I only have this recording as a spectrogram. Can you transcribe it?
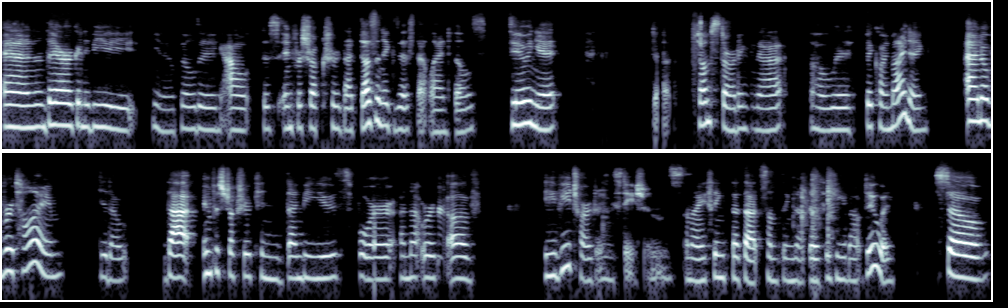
and they're going to be you know, building out this infrastructure that doesn't exist at landfills, doing it, jump starting that uh, with Bitcoin mining. And over time, you know, that infrastructure can then be used for a network of EV charging stations. And I think that that's something that they're thinking about doing. So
